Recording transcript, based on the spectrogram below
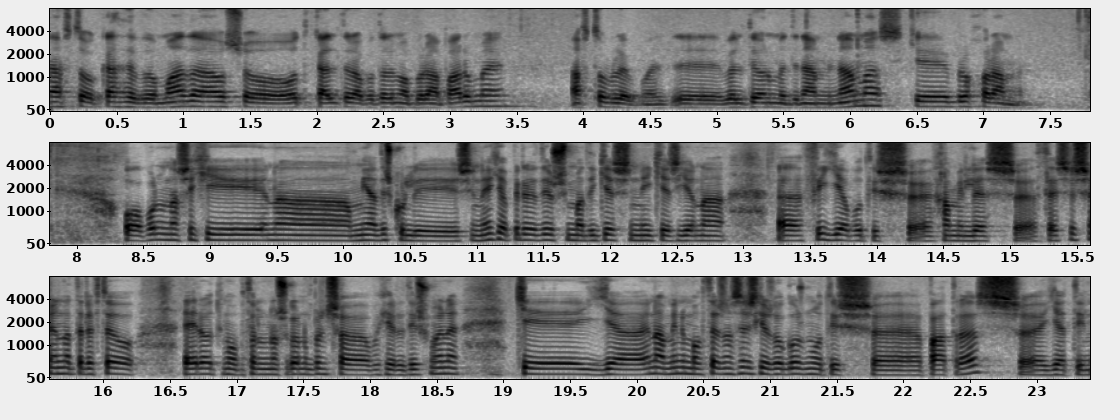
αυτό κάθε εβδομάδα όσο ό,τι καλύτερο αποτέλεσμα μπορούμε να πάρουμε αυτό βλέπουμε. Ε, βελτιώνουμε την άμυνά μας και προχωράμε. Ο Απόλλωνας έχει ένα, μια δύσκολη συνέχεια. Πήρε δύο σημαντικές νίκες για να ε, φύγει από τις ε, χαμηλές ε, θέσεις. Ένα τελευταίο ερώτημα που θέλω να σου κάνω πριν σα αποχαιρετήσουμε είναι και για ένα μήνυμα που θες να στείλεις και στον κόσμο της Πάτρας για την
